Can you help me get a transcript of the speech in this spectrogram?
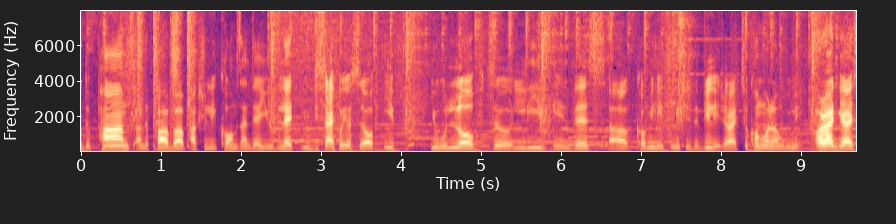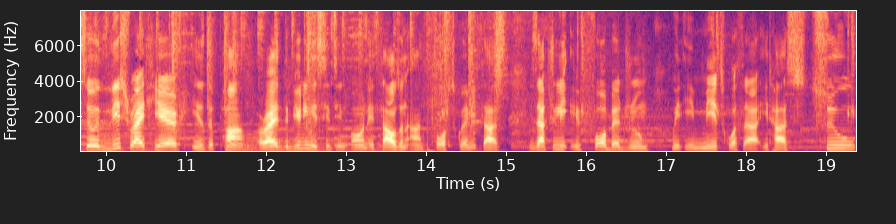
the palms and the baobab actually comes and then you let you decide for yourself if you would love to live in this uh, community, which is the village, right? So come along with me. All right, guys, so this right here is the palm, all right? The building is sitting on 1,004 square meters. It's actually a four bedroom with a maid quarter. It has two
